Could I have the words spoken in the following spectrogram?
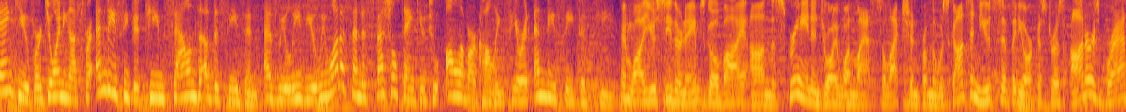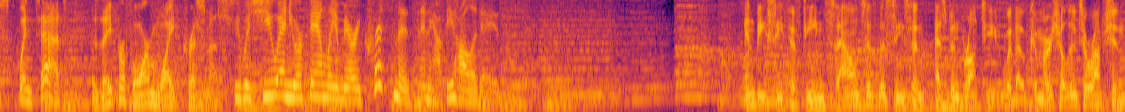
Thank you for joining us for NBC 15 Sounds of the Season. As we leave you, we want to send a special thank you to all of our colleagues here at NBC 15. And while you see their names go by on the screen, enjoy one last selection from the Wisconsin Youth Symphony Orchestra's Honors Brass Quintet as they perform White Christmas. We wish you and your family a Merry Christmas and Happy Holidays. NBC 15 Sounds of the Season has been brought to you without commercial interruption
